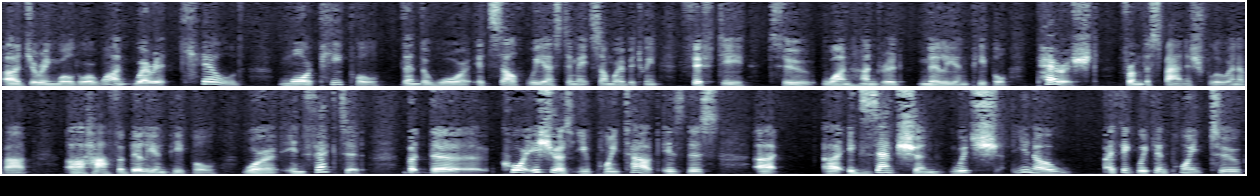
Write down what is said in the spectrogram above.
uh, during World War I, where it killed more people than the war itself. We estimate somewhere between 50 to 100 million people perished from the Spanish flu, and about uh, half a billion people were infected. But the core issue, as you point out, is this uh, uh, exemption, which, you know, I think we can point to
